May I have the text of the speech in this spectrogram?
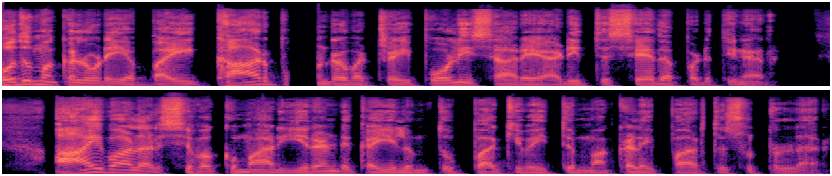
பொதுமக்களுடைய பைக் கார் போன்றவற்றை போலீசாரே அடித்து சேதப்படுத்தினர். ஆய்வாளர் சிவகுமார் இரண்டு கையிலும் துப்பாக்கி வைத்து மக்களை பார்த்து சுட்டுள்ளார்.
